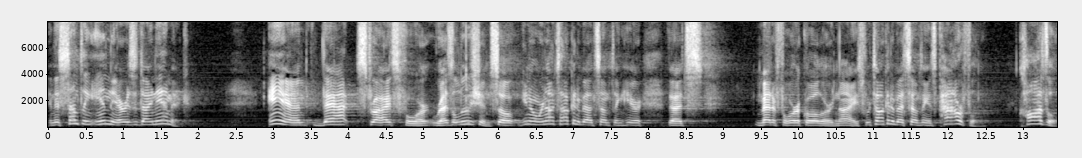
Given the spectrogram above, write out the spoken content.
And there's something in there is a dynamic. And that strives for resolution. So, you know, we're not talking about something here that's metaphorical or nice. We're talking about something that's powerful, causal,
